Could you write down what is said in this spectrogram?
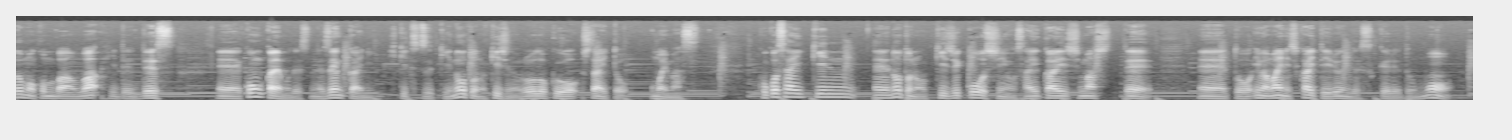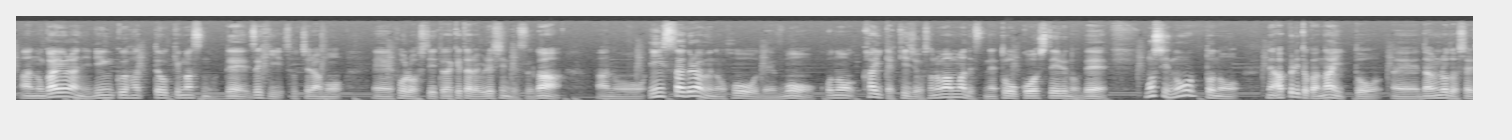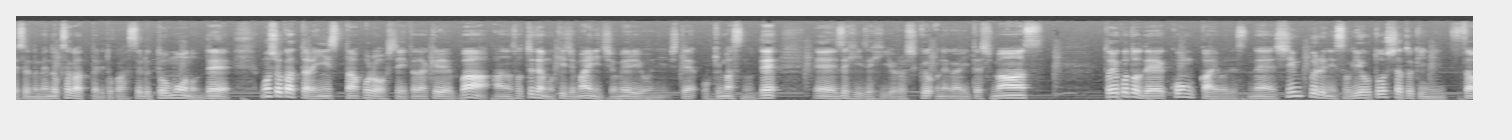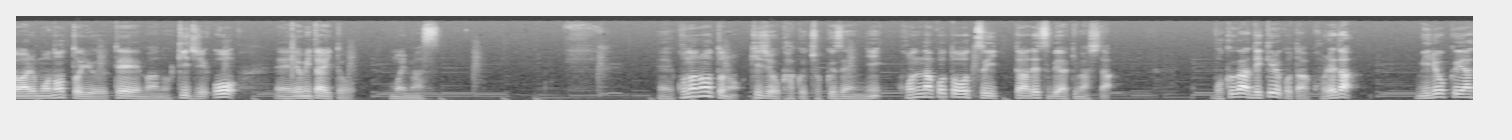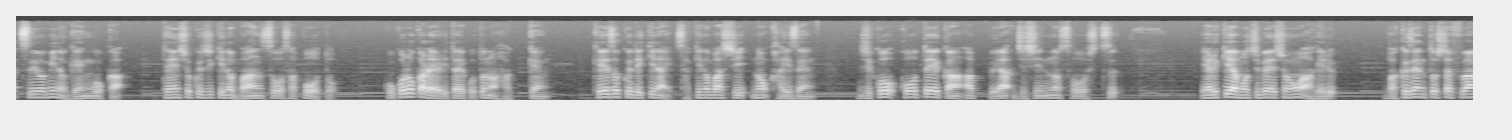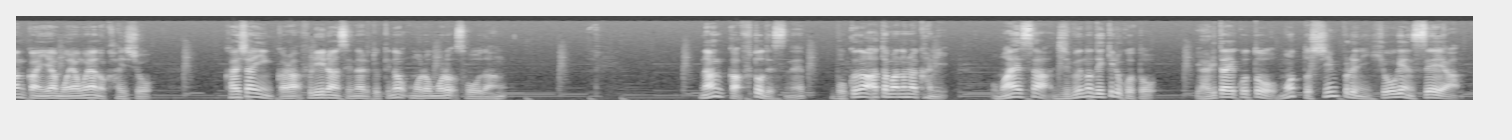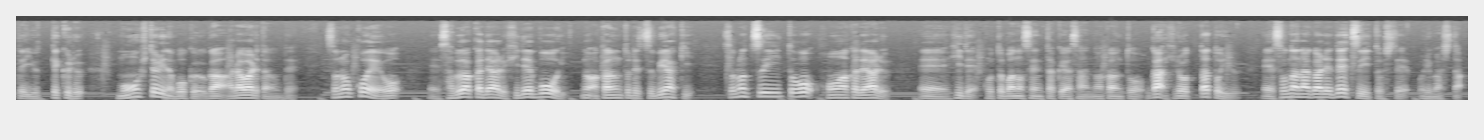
どうもこんばんは、ひでです、えー、今回もですね、前回に引き続きノートの記事の朗読をしたいと思います。ここ最近、えー、ノートの記事更新を再開しまして、えーと、今毎日書いているんですけれどもあの概要欄にリンク貼っておきますのでぜひそちらも、えー、フォローしていただけたら嬉しいんですがあのインスタグラムの方でもこの書いた記事をそのままですね投稿しているのでもしノートの、ね、アプリとかないと、えー、ダウンロードしたりするのめんどくさかったりとかすると思うのでもしよかったらインスタフォローしていただければあのそっちでも記事毎日読めるようにしておきますので、えー、ぜひぜひよろしくお願いいたします。ということで今回はですねシンプルに削ぎ落とした時に伝わるものというテーマの記事を、えー、読みたいと思います。えこのノートの記事を書く直前にこんなことをツイッターでつぶやきました僕ができることはこれだ。魅力や強みの言語化。転職時期の伴走サポート。心からやりたいことの発見。継続できない先延ばしの改善。自己肯定感アップや自信の喪失。やる気やモチベーションを上げる。漠然とした不安感やモヤモヤの解消。会社員からフリーランスになる時のもろもろ相談。なんかふとですね僕の頭の中に「お前さ自分のできることやりたいことをもっとシンプルに表現せえや」って言ってくるもう一人の僕が現れたのでその声をサブアカであるヒデボーイのアカウントでつぶやきそのツイートを本アカである、えー、ヒデ言葉の選択屋さんのアカウントが拾ったという、えー、そんな流れでツイートしておりました。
